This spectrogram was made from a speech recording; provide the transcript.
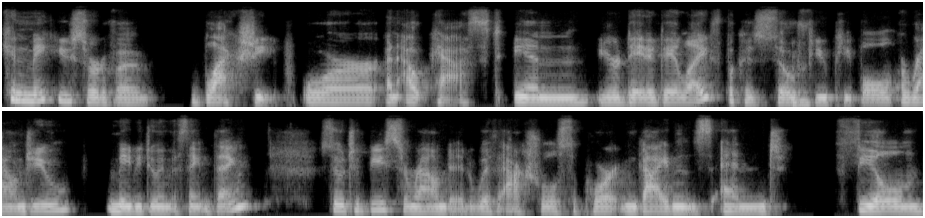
can make you sort of a black sheep or an outcast in your day to day life because so Mhm. few people around you may be doing the same thing. So to be surrounded with actual support and guidance and feel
